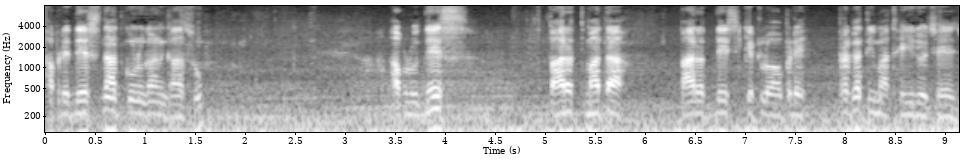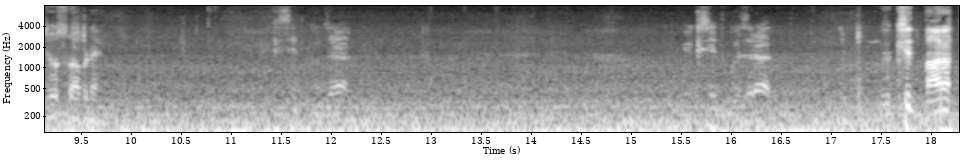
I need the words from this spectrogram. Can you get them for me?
આપણે દેશના જ ગુણગાન ગાશું. આપણું દેશ ભારત માતા ભારત દેશ કેટલો આપણે પ્રગતિમાં થઈ રહ્યો છે જોશું આપણે. વિકસિત ગુજરાત. વિકસિત ભારત.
